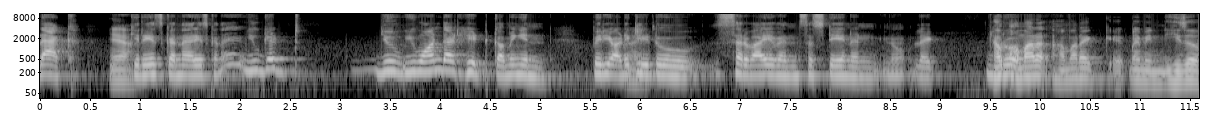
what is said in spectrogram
track yeah कि रेस करना है रेस करना है you get you you want that hit coming in periodically right. to survive and sustain and you know like grow. हमारा हमारा एक I mean he's a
